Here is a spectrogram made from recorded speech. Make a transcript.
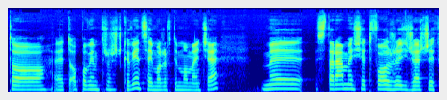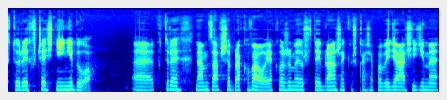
to, e, to opowiem troszeczkę więcej może w tym momencie. My staramy się tworzyć rzeczy, których wcześniej nie było, e, których nam zawsze brakowało. Jako, że my już w tej branży, jak już Kasia powiedziała, siedzimy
